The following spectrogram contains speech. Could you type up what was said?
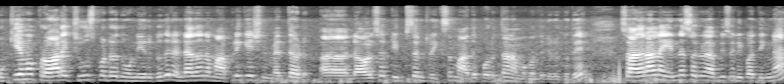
முக்கியமாக ப்ராடக்ட் சூஸ் பண்ணுறது ஒன்று இருக்குது. ரெண்டாவது நம்ம application method and also tips and ட்ரிக்ஸும் அதை பொறுத்து தான் நமக்கு வந்துட்டு இருக்குது. ஸோ அதனால் நான் என்ன சொல்லுவேன் அப்படின்னு சொல்லி பார்த்தீங்கன்னா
